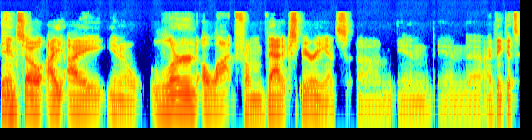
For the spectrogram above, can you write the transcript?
Yeah. and so i i you know learned a lot from that experience um and and uh, i think it's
